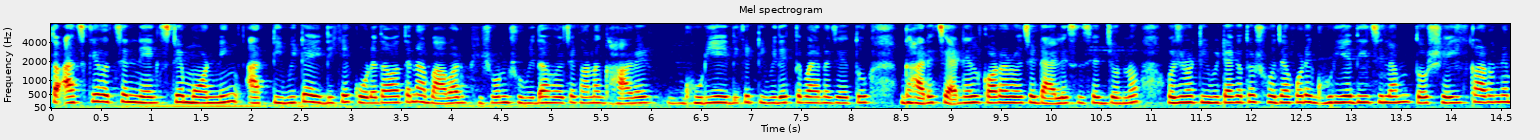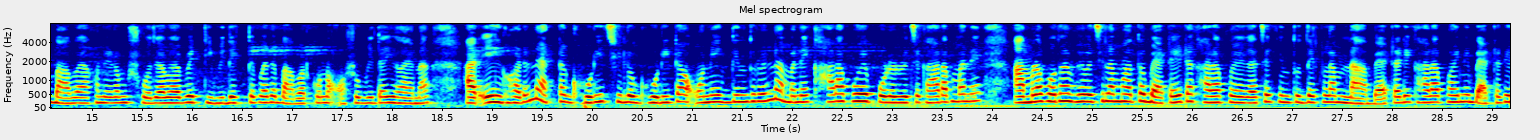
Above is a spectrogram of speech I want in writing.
তো আজকে হচ্ছে নেক্সট ডে মর্নিং আর টিভিটা এইদিকে করে দেওয়াতে না বাবার ভীষণ সুবিধা হয়েছে। কেননা ঘাড়ের ঘুরিয়ে এইদিকে টিভি দেখতে পায় না, যেহেতু ঘাড়ে চ্যানেল করা রয়েছে ডায়ালিসিসের জন্য। ওই জন্য টিভিটাকে তো সোজা করে ঘুরিয়ে দিয়েছিলাম। তো সেই কারণে বাবা এখন এরকম সোজাভাবে টিভি দেখতে পারে বাবার কোনো অসুবিধাই হয় না। আর এই ঘরে না একটা ঘড়ি ছিল। ঘড়িটা অনেক দিন ধরে না মানে খারাপ হয়ে পড়ে রয়েছে। খারাপ মানে আমরা প্রথমে ভেবেছিলাম হয়তো ব্যাটারিটা খারাপ হয়ে গেছে, কিন্তু দেখলাম না, ব্যাটারি খারাপ হয়নি। ব্যাটারি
